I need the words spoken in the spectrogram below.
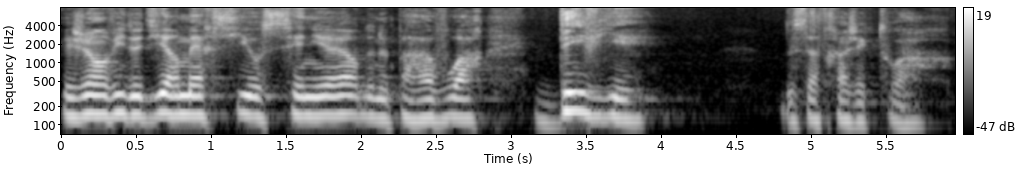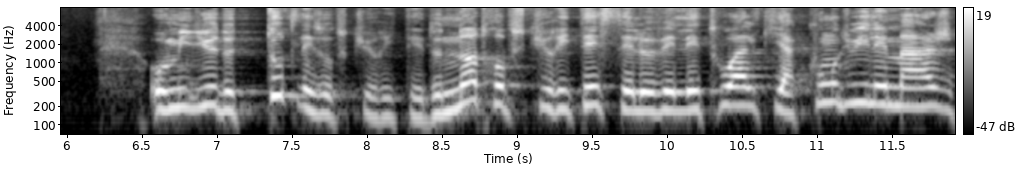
Et j'ai envie de dire merci au Seigneur de ne pas avoir dévié de sa trajectoire. Au milieu de toutes les obscurités, de notre obscurité, s'est levée l'étoile qui a conduit les mages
